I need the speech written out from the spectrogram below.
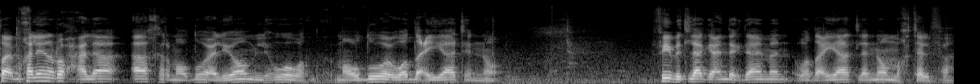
طيب خلينا نروح على آخر موضوع اليوم اللي هو موضوع وضعيات النوم. في بتلاقي عندك دائما وضعيات للنوم مختلفة.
